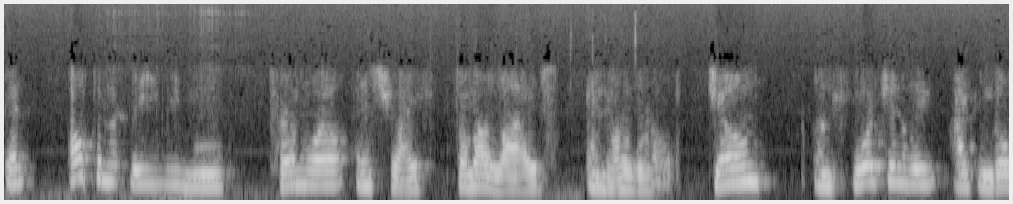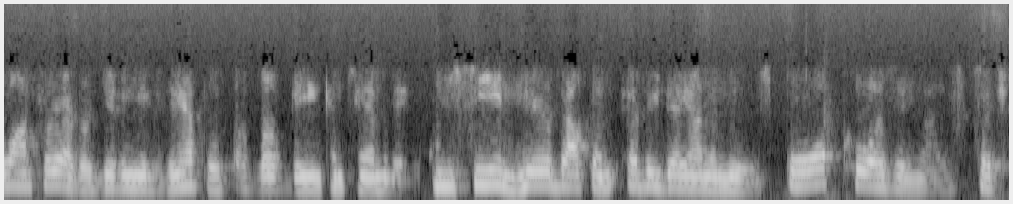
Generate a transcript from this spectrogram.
and ultimately remove turmoil and strife from our lives and our world. Joan, unfortunately, I can go on forever giving examples of love being contaminated. We see and hear about them every day on the news, all causing us such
